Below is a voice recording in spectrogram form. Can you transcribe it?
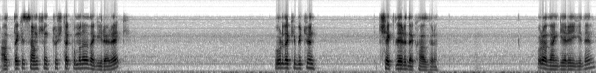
Alttaki Samsung tuş takımına da girerek buradaki bütün çekleri de kaldırın. Buradan geriye gidin.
